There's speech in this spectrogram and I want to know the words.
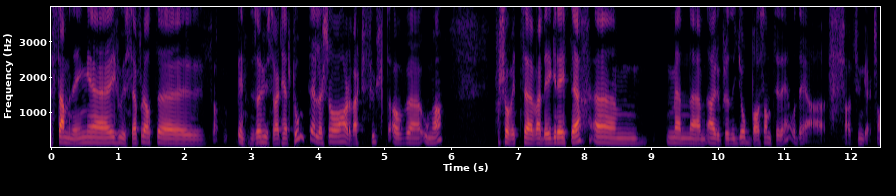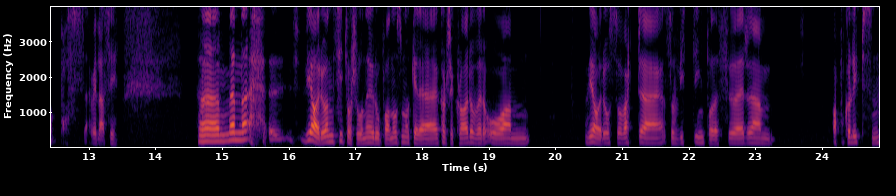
stemning i huset. For enten så har huset vært helt tomt, eller så har det vært fullt av unger. For så vidt veldig greit, det. Men jeg har jo prøvd å jobbe samtidig, og det har fungert sånn passe, vil jeg si. Men vi har jo en situasjon i Europa nå som dere er kanskje klar over. og um, vi har også vært eh, så vidt innpå det før um, apokalypsen.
